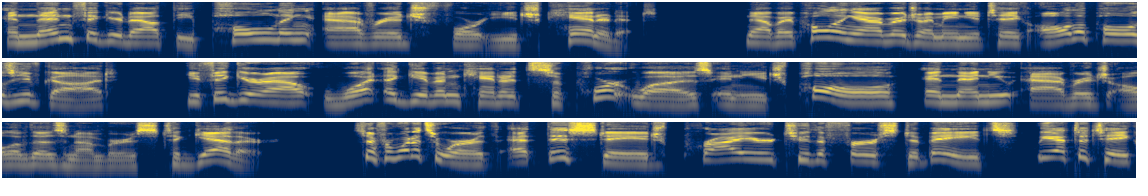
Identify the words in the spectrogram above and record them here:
and then figured out the polling average for each candidate. Now, by polling average, I mean you take all the polls you've got, you figure out what a given candidate's support was in each poll, and then you average all of those numbers together. So, for what it's worth, at this stage, prior to the first debates, we have to take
